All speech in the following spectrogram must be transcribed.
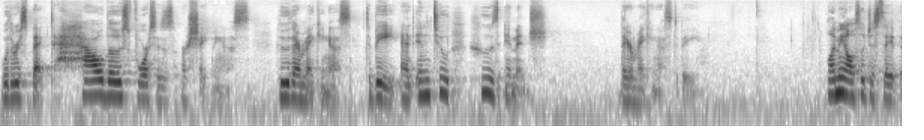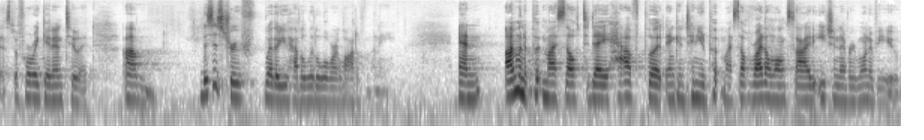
with respect to how those forces are shaping us, who they're making us to be, and into whose image they are making us to be. Let me also just say this before we get into it. Um, this is true whether you have a little or a lot of money. And I'm going to put myself today, have put, and continue to put myself right alongside each and every one of you.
